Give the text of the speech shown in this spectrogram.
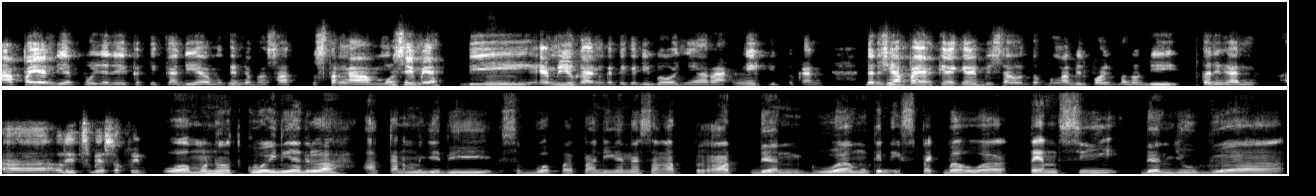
apa yang dia punya di ketika dia mungkin dapat satu setengah musim ya di MU kan ketika di bawahnya Ragnik gitu kan. Dan siapa yang kira-kira bisa untuk mengambil poin penuh di pertandingan eh, Leeds besok, Vin? Wah, menurut gue ini adalah akan menjadi sebuah pertandingan yang sangat berat dan gue mungkin expect bahwa tensi dan juga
